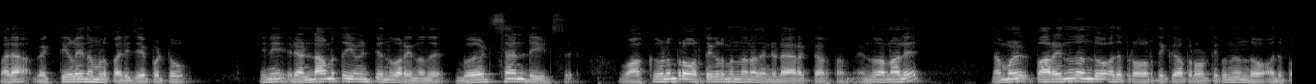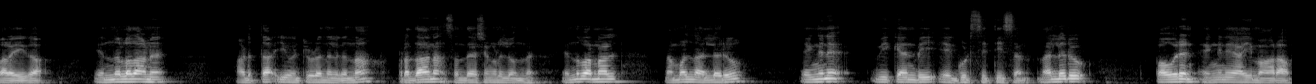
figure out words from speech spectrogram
പല വ്യക്തികളെയും നമ്മൾ പരിചയപ്പെട്ടു. ഇനി രണ്ടാമത്തെ യൂണിറ്റ് എന്ന് പറയുന്നത് വേർഡ്സ് ആൻഡ് ഡീഡ്സ് വാക്കുകളും പ്രവർത്തികളും എന്നാണ് അതിന്റെ ഡയറക്റ്റ് അർത്ഥം. എന്ന് പറഞ്ഞാൽ നമ്മൾ പറയുന്നത് എന്തോ അത് പ്രവർത്തിക്കുക പ്രവർത്തിക്കുന്നതെന്തോ അത് പറയുക എന്നുള്ളതാണ് അടുത്ത യൂണിറ്റിലൂടെ നൽകുന്ന പ്രധാന സന്ദേശങ്ങളിലൊന്ന് എന്ന് പറഞ്ഞാൽ നമ്മൾ നല്ലൊരു എങ്ങനെ we can be a good citizen നല്ലൊരു പൗരൻ എങ്ങനെയായി മാറാം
